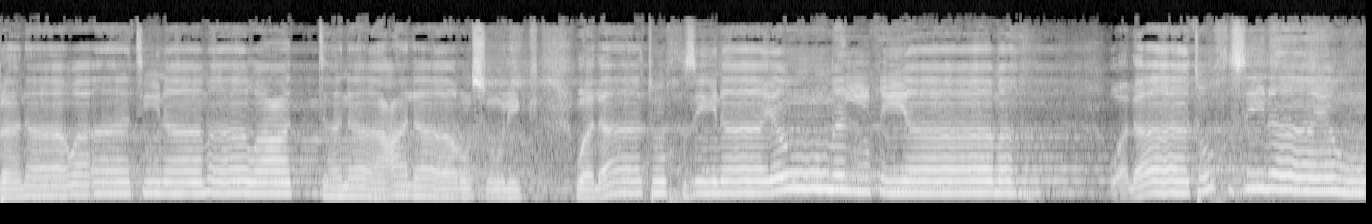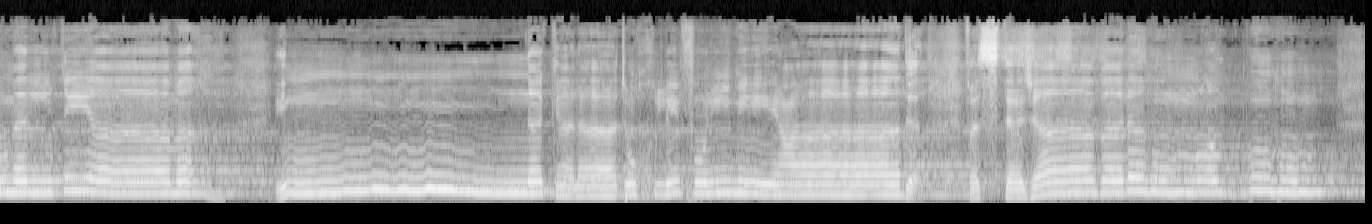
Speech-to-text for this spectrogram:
ربنا وآتنا ما وعدتنا على رسلك ولا تخزنا يوم القيامة ولا تخزنا يوم القيامة إنك لا تخلف الميعاد فاستجاب لهم ربهم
